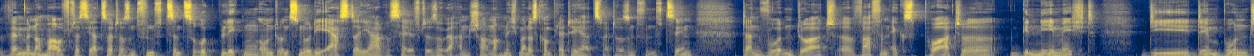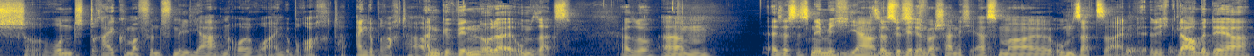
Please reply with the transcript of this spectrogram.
wenn wir nochmal auf das Jahr 2015 zurückblicken und uns nur die erste Jahreshälfte sogar anschauen, noch nicht mal das komplette Jahr 2015, dann wurden dort äh, Waffenexporte genehmigt die dem Bund rund 3,5 Milliarden Euro eingebracht, eingebracht haben. An Gewinn oder Umsatz? Also, ähm, also das ist nämlich ja, so das wird wahrscheinlich erstmal Umsatz sein. Ich glaube, der,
